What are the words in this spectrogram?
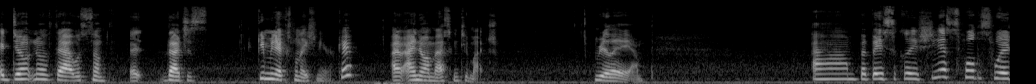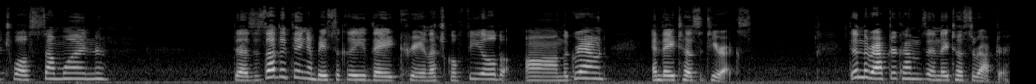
I don't know if that was some. Uh, that just give me an explanation here, okay? I, I know I'm asking too much. Really, I am. Um, but basically, she has to pull the switch while someone does this other thing, and basically they create an electrical field on the ground, and they toast the T Rex. Then the raptor comes, and they toast the raptor.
